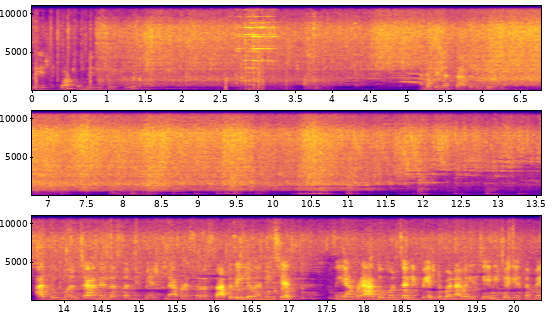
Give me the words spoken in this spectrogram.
પેસ્ટ પણ ઉમેરી દઈશું અને પહેલાં સાતડી લઈશું આદુ, મરચાં અને લસણની પેસ્ટને આપણે સરસ સાતડી લેવાની છે. અહીંયા આપણે આદુ, મરચાંની પેસ્ટ બનાવેલી છે. એની જગ્યાએ તમે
